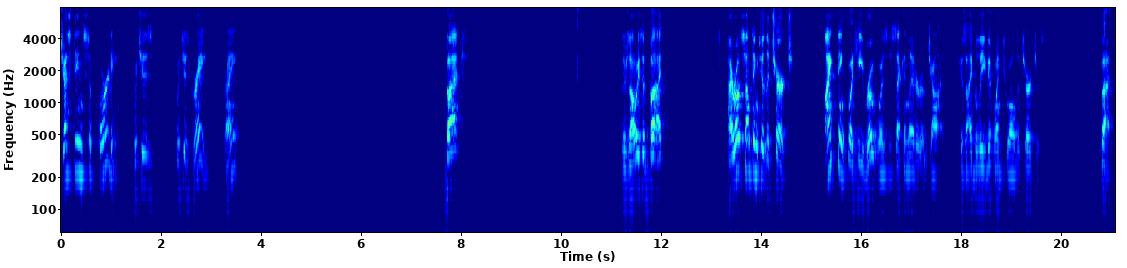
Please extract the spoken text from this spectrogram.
just in supporting, which is which is great, right? But There's always a but. I wrote something to the church. I think what he wrote was the second letter of John because I believe it went to all the churches. But,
